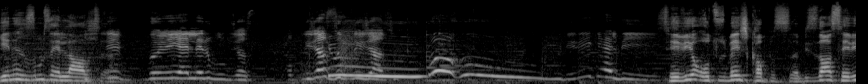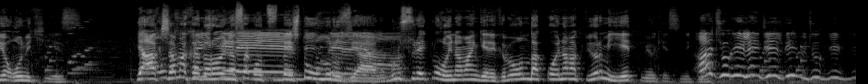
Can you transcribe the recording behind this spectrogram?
Yeni hızımız 56. İşte böyle yerleri bulacağız. Toplayacağız, zıplayacağız. Nereye geldik? Seviye 35 kapısı. Biz daha seviye 12'yiz. Ya, Ya akşama 35 kadar oynasak lere, 35'te biz oluruz yani. ya. Bunu sürekli oynaman gerekiyor. Ve 10 dakika oynamak diyorum ya yetmiyor kesinlikle. Aa çok eğlenceli değil mi? Çok keyifli.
